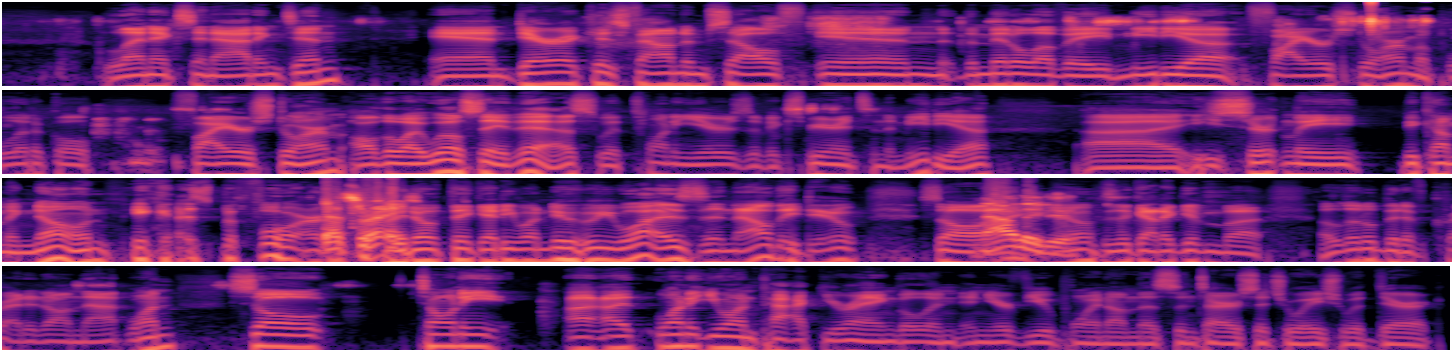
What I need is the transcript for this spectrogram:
Lennox, and Addington. And Derek has found himself in the middle of a media firestorm, a political firestorm. Although I will say this with 20 years of experience in the media, uh, he's certainly becoming known because before That's right. I don't think anyone knew who he was, and now they do. So Now I, they you do. know, so got to give him a, a little bit of credit on that one. So Tony, I, I, why don't you unpack your angle and, and your viewpoint on this entire situation with Derek?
